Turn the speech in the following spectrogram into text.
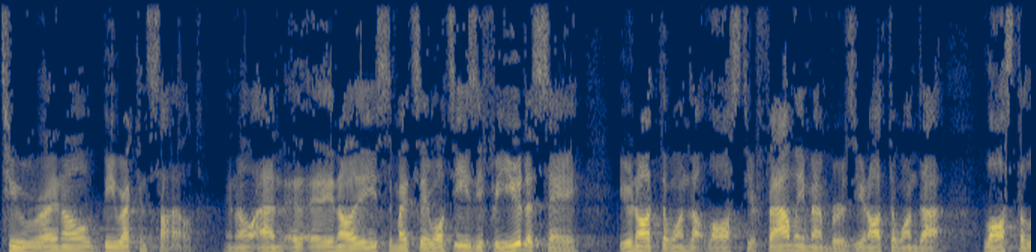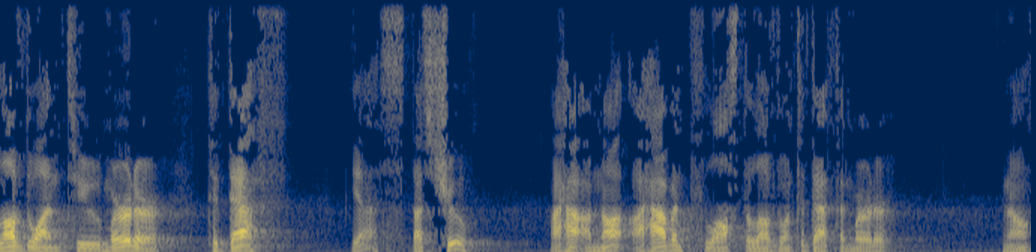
to, you know, be reconciled. You know, and, uh, you know, you might say, well, it's easy for you to say, you're not the one that lost your family members. You're not the one that lost a loved one to murder, to death. Yes, that's true. I ha- I'm not, I haven't lost a loved one to death and murder. You know,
